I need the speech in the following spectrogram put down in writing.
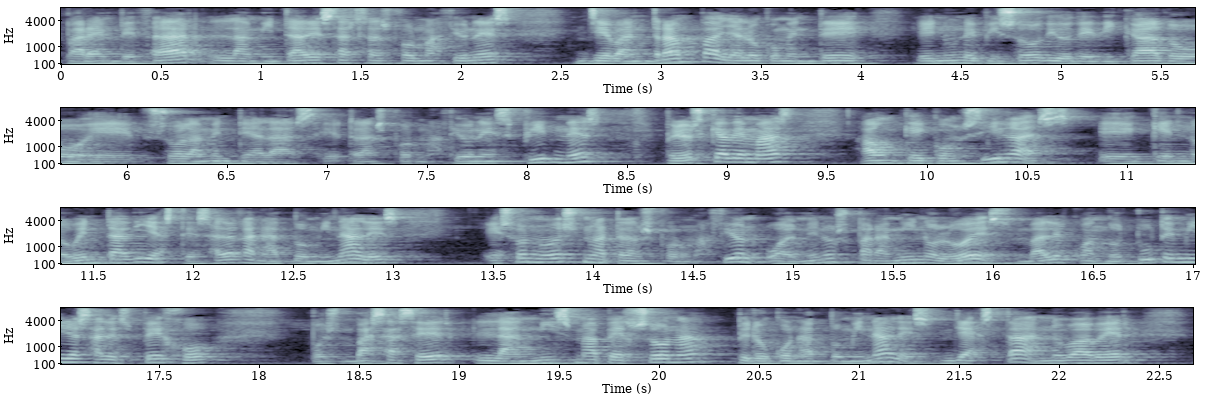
para empezar, la mitad de esas transformaciones llevan trampa, ya lo comenté en un episodio dedicado eh, solamente a las eh, transformaciones fitness, pero es que además, aunque consigas que en 90 días te salgan abdominales, eso no es una transformación, o al menos para mí no lo es, ¿vale? Cuando tú te miras al espejo, pues vas a ser la misma persona, pero con abdominales, ya está, no va a haber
